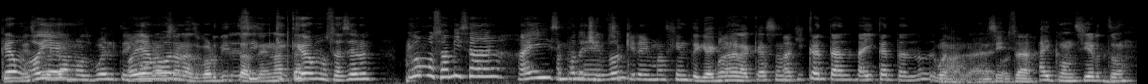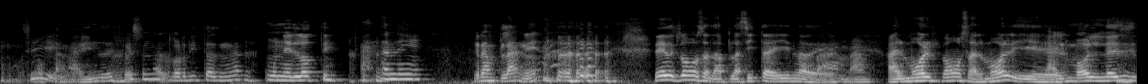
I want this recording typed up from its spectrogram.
¿qué, Después oye, damos vuelta y oye, compramos amor, unas gorditas sí, de ¿qué- nata. ¿qué, vamos a hacer hoy? Vamos a misa, ahí se pone chingón. Si quiere hay más gente que aquí Bueno, en la casa. Aquí cantan, ahí cantan, ¿no? Bueno, No, eh, sí, o sea, hay concierto. Sí. Y después unas gorditas de nata. Un elote. Ándale. Gran plan, ¿eh? vamos a la placita ahí en la de... Ah, man. Al mall, vamos al mall y... eh, Al mall. es-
